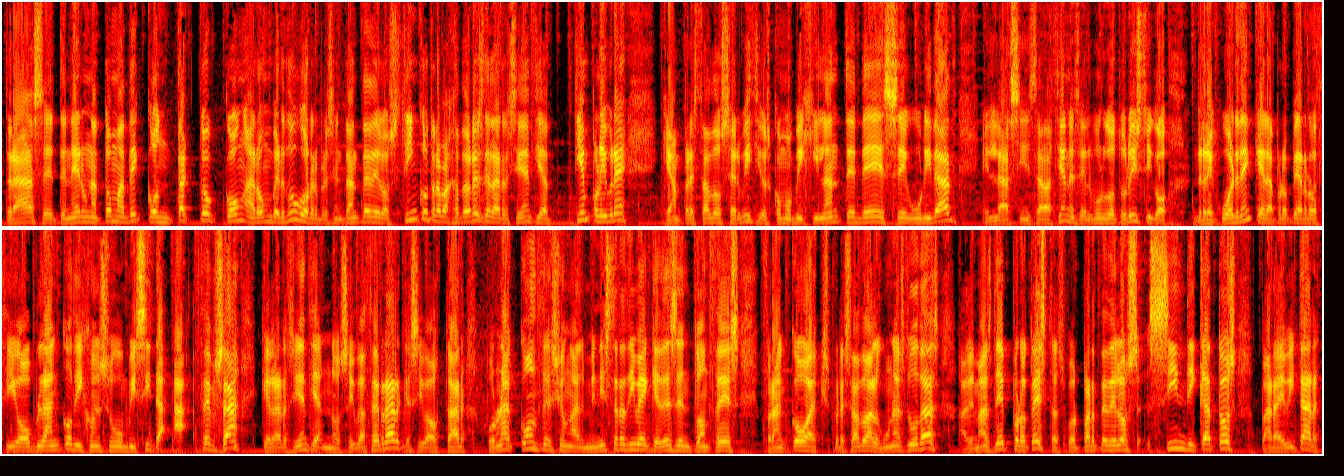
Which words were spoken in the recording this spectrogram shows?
tras eh, tener una toma de contacto con Aarón Verdugo, representante de los cinco trabajadores de la residencia Tiempo Libre que han prestado servicios como vigilante de seguridad en las instalaciones del Burgo Turístico. Recuerden que la propia Rocío Blanco dijo en su visita a CEPSA que la residencia no se iba a cerrar, que se iba a optar por una concesión administrativa y que desde entonces Franco ha expresado algunas dudas, además de protestas por parte de los sindicatos para evitar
